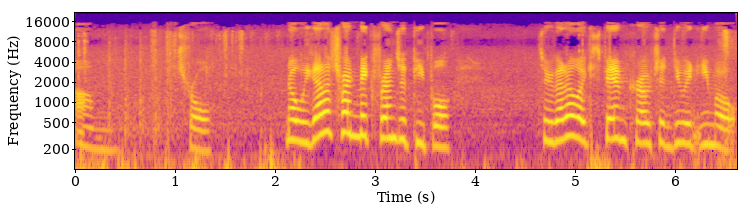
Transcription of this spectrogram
um troll. No, we gotta try and make friends with people. So we gotta like spam crouch and do an emote.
